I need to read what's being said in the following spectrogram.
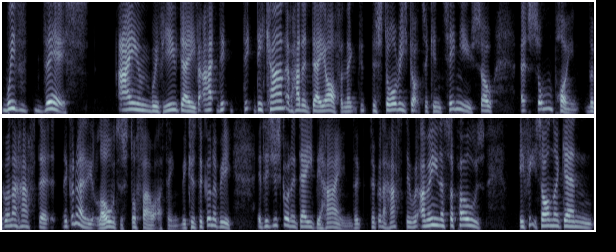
With this, I am with you, Dave. I, they, they- they can't have had a day off, and the, the story's got to continue. So, at some point, they're going to have to. They're going to edit loads of stuff out, I think, because they're going to be. If they're just going a day behind, they're, they're going to have to. I mean, I suppose if it's on again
